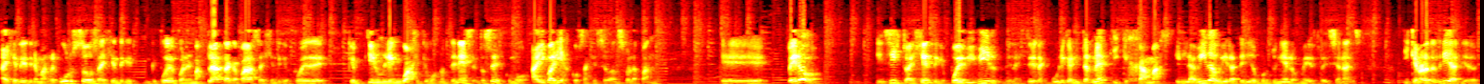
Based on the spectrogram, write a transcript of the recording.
hay gente que tiene más recursos, hay gente que, puede poner más plata capaz, hay gente que puede que tiene un lenguaje que vos no tenés, entonces como hay varias cosas que se van solapando. pero insisto, hay gente que puede vivir de las historietas que publica en internet y que jamás en la vida hubiera tenido oportunidad en los medios tradicionales. Y que no la tendría a día de hoy.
